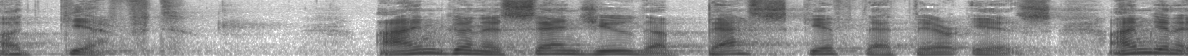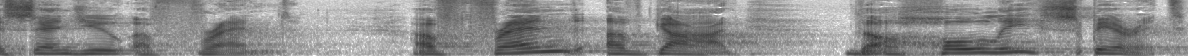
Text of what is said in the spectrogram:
a gift. I'm going to send you the best gift that there is. I'm going to send you a friend, a friend of God, the Holy Spirit.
